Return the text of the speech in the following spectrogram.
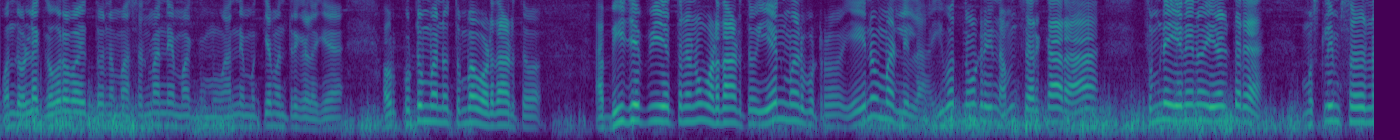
ಒಂದು ಒಳ್ಳೆ ಗೌರವ ಇತ್ತು ನಮ್ಮ ಸನ್ಮಾನ್ಯ ಮಾನ್ಯ ಮುಖ್ಯಮಂತ್ರಿಗಳಿಗೆ. ಅವ್ರ ಕುಟುಂಬನೂ ತುಂಬ ಒಡೆದಾಡ್ತು. ಆ ಬಿ ಜೆ ಪಿ ಹತ್ರನೂ ಹೊಡೆದಾಡ್ತು ಏನು ಮಾಡಿಬಿಟ್ರು? ಏನೂ ಮಾಡಲಿಲ್ಲ. ಇವತ್ತು ನೋಡ್ರಿ, ನಮ್ಮ ಸರ್ಕಾರ ಸುಮ್ಮನೆ ಏನೇನೋ ಹೇಳ್ತಾರೆ. ಮುಸ್ಲಿಮ್ಸನ್ನ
